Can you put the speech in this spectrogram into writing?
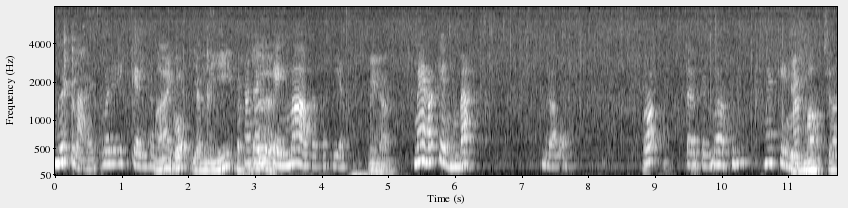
เงือกไหลายไม่ได้เก่งกับกไม่ระก็เทียมอย่างนี้เราจะเก่งมากกับกระเทียมไม่งั้นแม่เขาเก่งเห็นปะบราโวโอ้เออเก่งมากแม่เก่งเก่มางกมากใช่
